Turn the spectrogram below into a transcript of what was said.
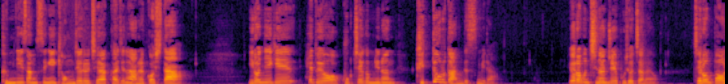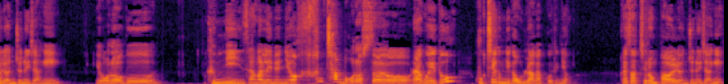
금리 상승이 경제를 제약하지는 않을 것이다. 이런 얘기 해도요, 국채 금리는 귀등으로도 안 듣습니다. 여러분 지난주에 보셨잖아요. 제롬 파월 연준 의장이 여러분 금리 인상하려면요 한참 멀었어요 라고 해도 국채 금리가 올라갔거든요. 그래서 제롬 파월 연준 의장이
